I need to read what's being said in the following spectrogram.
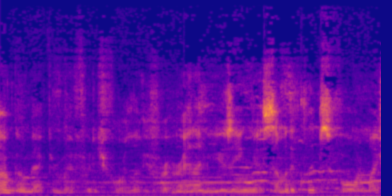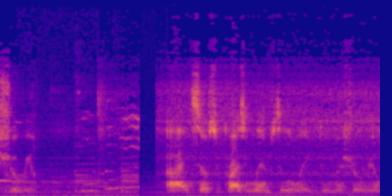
I'm going back through my footage for Love You Forever, and I'm using some of the clips for my show reel. Alright, so surprisingly, I'm still awake doing my show reel.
